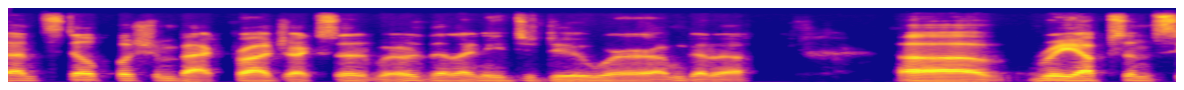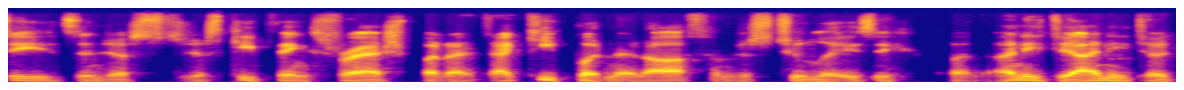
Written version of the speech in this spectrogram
i'm still pushing back projects that, that i need to do where i'm gonna uh re-up some seeds and just just keep things fresh but I, I keep putting it off. I'm just too lazy but i need to i need to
